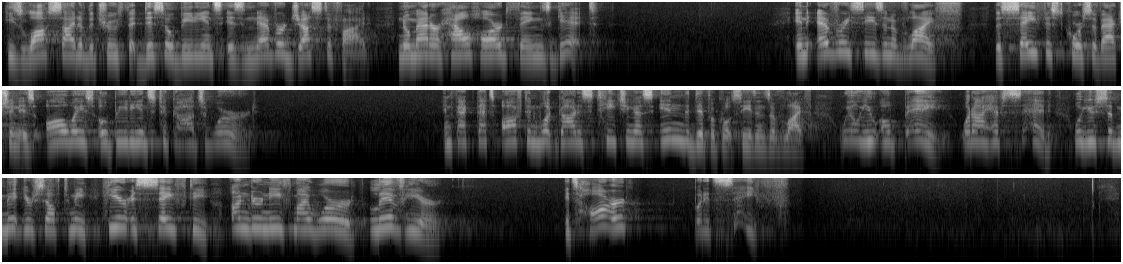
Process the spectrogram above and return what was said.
He's lost sight of the truth that disobedience is never justified, no matter how hard things get. In every season of life, the safest course of action is always obedience to God's word. In fact, that's often what God is teaching us in the difficult seasons of life. Will you obey what I have said? Will you submit yourself to me? Here is safety underneath my word. Live here. It's hard, but it's safe.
